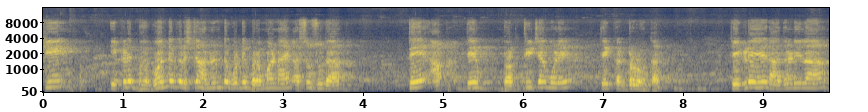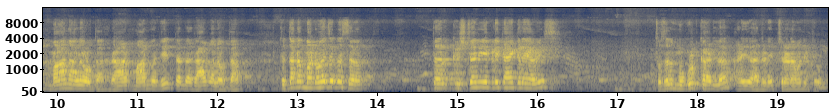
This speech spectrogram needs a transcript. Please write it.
की इकडे भगवंत कृष्ण अनंत कोटी ब्रह्मांड आहे असं सुद्धा ते आप ते भक्तीच्यामुळे ते कंट्रोल होतात. तिकडे राजणीला मान आला होता. रा मान म्हणजे त्यांना राग आला होता. तर त्यांना मनवायचं कसं? तर कृष्णाने इकडे काय केलं यावेळेस? तसं मुकुट काढलं आणि राधाने चरणामध्ये ठेवलं.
